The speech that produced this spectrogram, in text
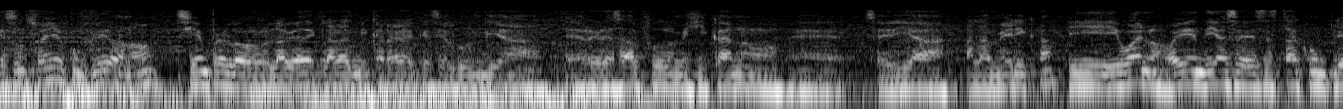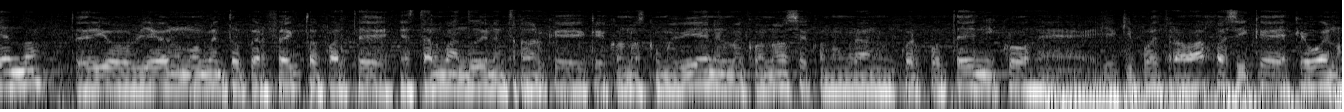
Es un sueño cumplido, ¿no? Siempre lo, lo había declarado en mi carrera que si algún día eh, regresaba al fútbol mexicano eh, sería al América. Y, bueno, hoy en día se, se está cumpliendo. Te digo, llega en un momento perfecto. Aparte, está al mando de un entrenador que, que conozco muy bien. Él me conoce con un gran cuerpo técnico eh, y equipo de trabajo. Así que, que bueno,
